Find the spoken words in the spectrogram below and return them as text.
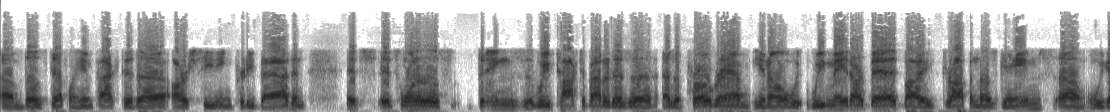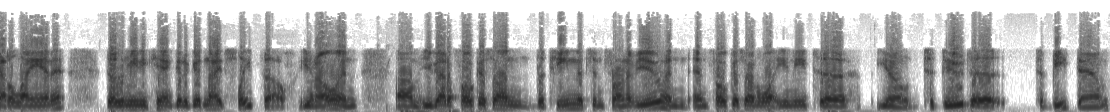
um, those definitely impacted uh, our seating pretty bad. And it's it's one of those things that we've talked about it as a as a program. You know, we, we made our bed by dropping those games. Um, we got to lay in it. Doesn't mean you can't get a good night's sleep though, you know, and um, you got to focus on the team that's in front of you and and focus on what you need to you know to do to to beat them.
